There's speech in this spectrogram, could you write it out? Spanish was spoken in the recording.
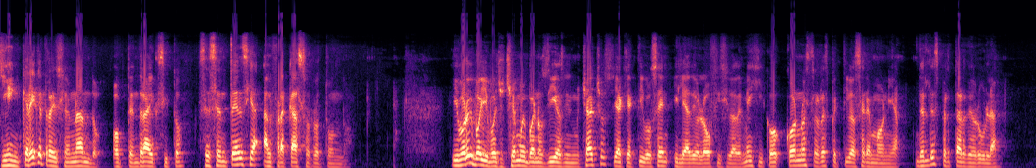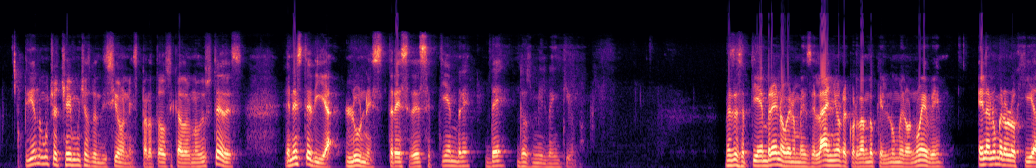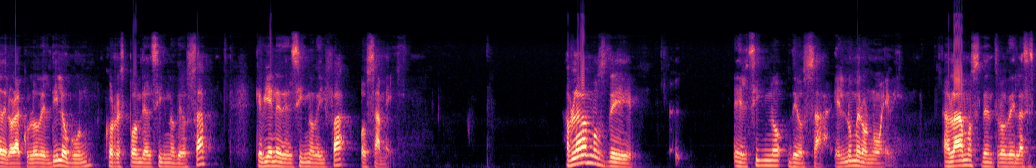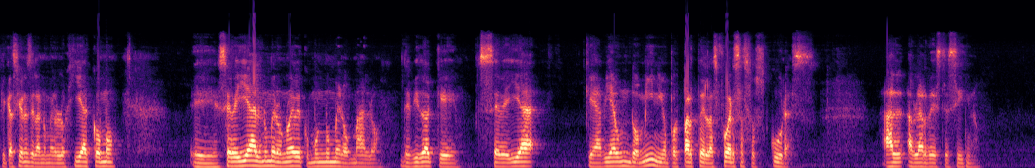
Quien cree que traicionando obtendrá éxito, se sentencia al fracaso rotundo. Y voy y muy buenos días mis muchachos, ya que activos en Ilea de Olofi, Ciudad de México, con nuestra respectiva ceremonia del despertar de Orula, pidiendo mucho Che y muchas bendiciones para todos y cada uno de ustedes en este día, lunes 13 de septiembre de 2021. Mes de septiembre, noveno mes del año, recordando que el número 9 en la numerología del oráculo del Dilogun corresponde al signo de Osa, que viene del signo de Ifá Osamei. Hablábamos de el signo de Osa, el número 9. Hablábamos dentro de las explicaciones de la numerología cómo eh, se veía el número 9 como un número malo, debido a que se veía que había un dominio por parte de las fuerzas oscuras al hablar de este signo.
